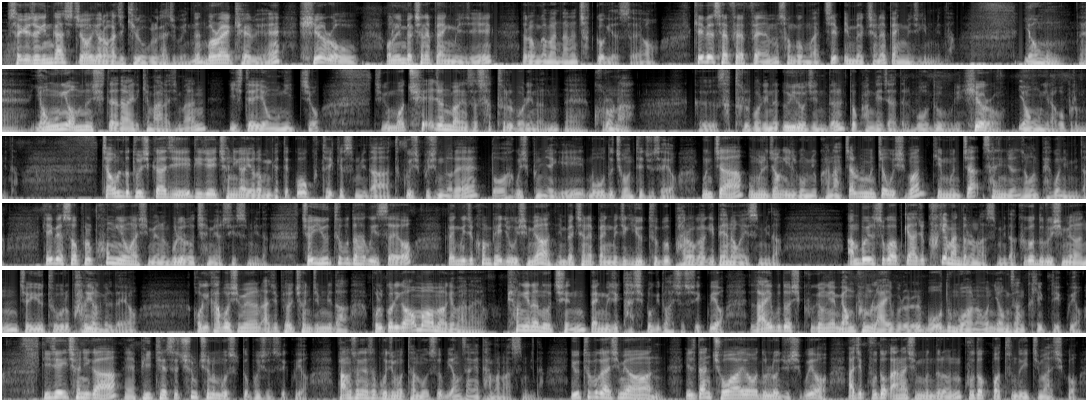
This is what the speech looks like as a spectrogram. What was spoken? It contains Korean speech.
세계적인 가수죠. 여러 가지 기록을 가지고 있는 모라이 캐리의 히어로 오늘 임백천의 백뮤직 여러분과 만나는 첫 곡이었어요. KBS FFM 성공 맛집 임백천의 백뮤직입니다. 영웅. 네. 영웅이 없는 시대다 이렇게 말하지만 이 시대에 영웅이 있죠. 지금 뭐 최전방에서 사투를 벌이는 네, 코로나 그 사투를 벌이는 의료진들 또 관계자들 모두 우리 히어로 영웅이라고 부릅니다. 자, 오늘도 2시까지 DJ 천이가 여러분 곁에 꼭 붙어 있겠습니다. 듣고 싶으신 노래, 또 하고 싶은 얘기 모두 저한테 주세요. 문자, 우물정 1061, 짧은 문자 50원, 긴 문자, 사진 전송은 100원입니다. KBS 어플 콩 이용하시면 무료로 참여할 수 있습니다. 저희 유튜브도 하고 있어요. 백뮤직 홈페이지 오시면 인백천의 백뮤직 유튜브 바로가기 배너가 있습니다. 안 보일 수가 없게 아주 크게 만들어 놨습니다. 그거 누르시면 저희 유튜브로 바로 연결돼요. 거기 가보시면 아주 별천지입니다. 볼거리가 어마어마하게 많아요. 평일에 놓친 백뮤직 다시 보기도 하실 수 있고요. 라이브 더 식후경의 명품 라이브를 모두 모아놓은 영상 클립도 있고요. DJ 천이가 예, BTS 춤추는 모습도 보실 수 있고요. 방송에서 보지 못한 모습 영상에 담아놨습니다. 유튜브 가시면 일단 좋아요 눌러주시고요. 아직 구독 안 하신 분들은 구독 버튼도 잊지 마시고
